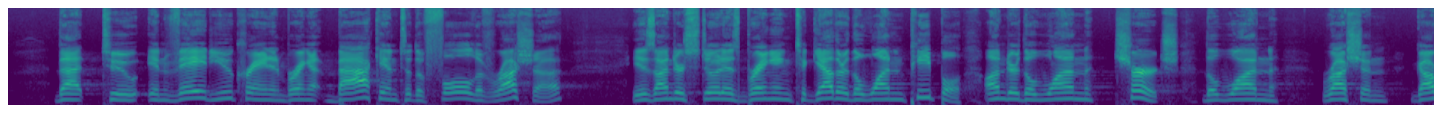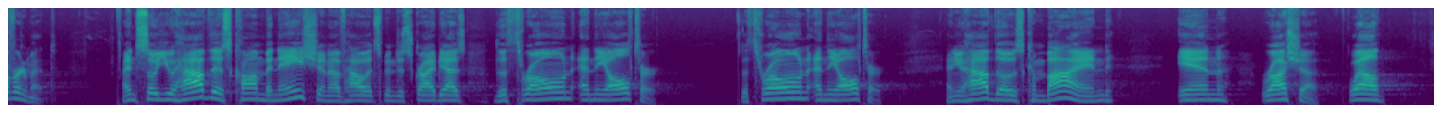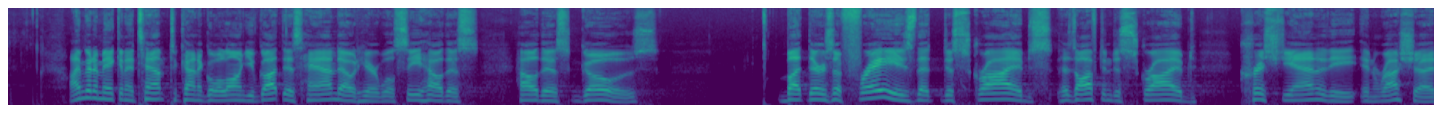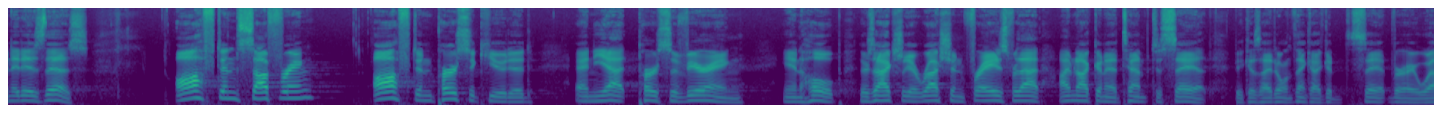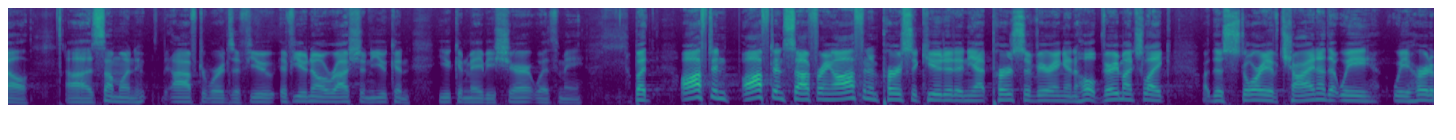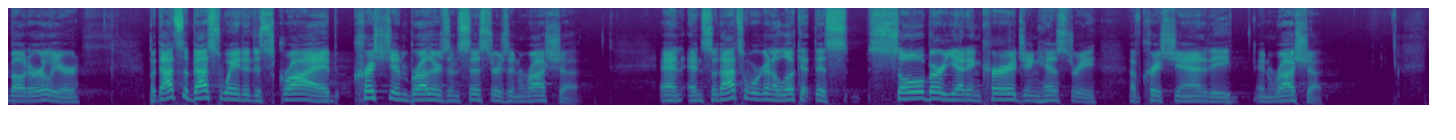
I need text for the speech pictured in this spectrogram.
that to invade Ukraine and bring it back into the fold of Russia is understood as bringing together the one people under the one church, the one Russian government. And so you have this combination of how it's been described as the throne and the altar. The throne and the altar. And you have those combined in Russia. Well, I'm going to make an attempt to kind of go along. You've got this handout here. We'll see how this how this goes. But there's a phrase that describes has often described Christianity in Russia and it is this. Often suffering, often persecuted, and yet persevering in hope. There's actually a Russian phrase for that. I'm not going to attempt to say it because I don't think I could say it very well. Uh, someone afterwards, if you if you know Russian, you can you can maybe share it with me. But often often suffering, often persecuted, and yet persevering in hope. Very much like the story of China that we we heard about earlier. But that's the best way to describe Christian brothers and sisters in Russia. And, and so that's what we're going to look at this sober yet encouraging history of Christianity in Russia.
